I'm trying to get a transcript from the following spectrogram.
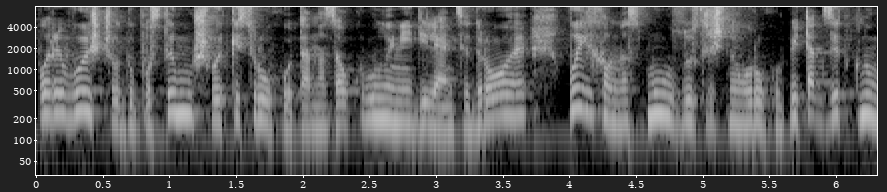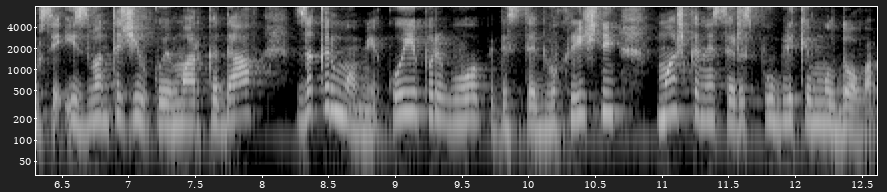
перевищив допустиму швидкість руху та на заокругленій ділянці дороги виїхав на смугу зустрічного руху. Відтак зіткнувся із вантажівкою марки ДАВ, за кермом якої перебував 52-річний мешканець Республіки Молдова.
